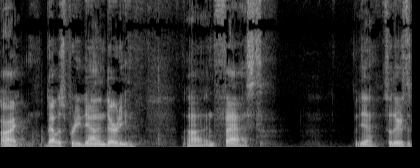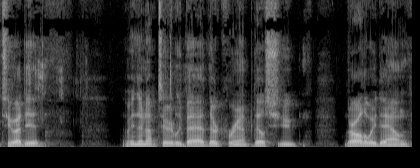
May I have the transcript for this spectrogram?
All right, that was pretty down and dirty uh, and fast. But yeah, so there's the two I did. I mean, they're not terribly bad. They're crimped. They'll shoot. They're all the way down.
